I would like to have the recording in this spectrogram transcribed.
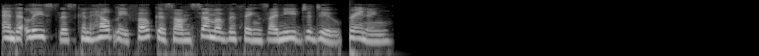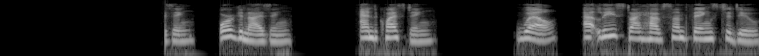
And at least this can help me focus on some of the things I need to do. Training. Organizing. And questing. Well, at least I have some things to do.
